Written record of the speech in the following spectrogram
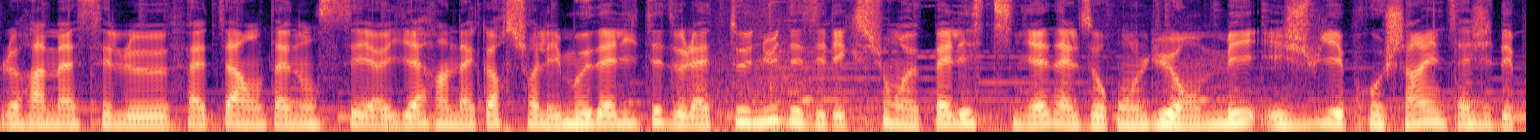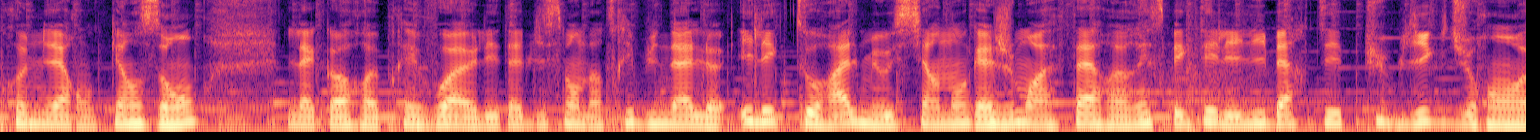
Le Hamas et le Fatah ont annoncé euh, hier un accord sur les modalités de la tenue des élections palestiniennes. Elles auront lieu en mai et juillet prochain. Il s'agit des premières en 15 ans. L'accord prévoit l'établissement d'un tribunal électoral, mais aussi un engagement à faire respecter les libertés publiques durant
